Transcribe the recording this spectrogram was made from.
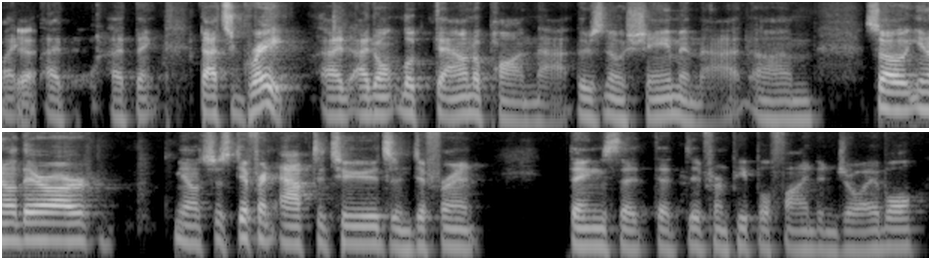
Like yeah. I, I think that's great. I, I don't look down upon that. There's no shame in that. Um, so you know there are, you know, it's just different aptitudes and different things that that different people find enjoyable.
